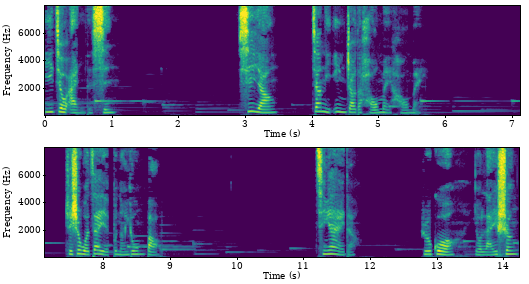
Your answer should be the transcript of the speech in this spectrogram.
依旧爱你的心。夕阳将你映照的好美好美，只是我再也不能拥抱。亲爱的，如果有来生，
